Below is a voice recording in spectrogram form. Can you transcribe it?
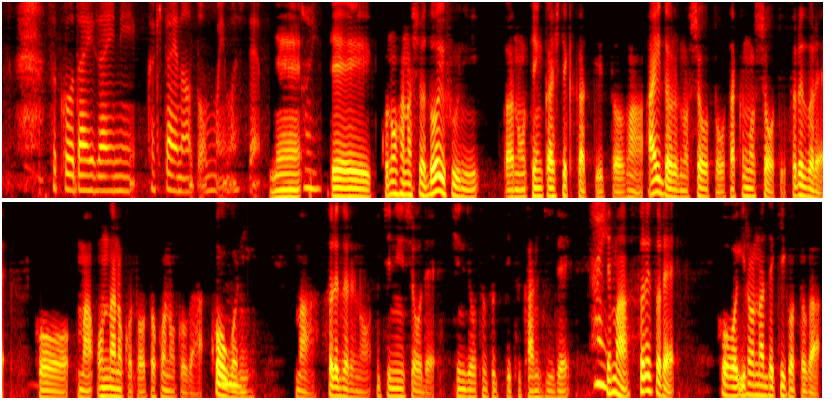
そこを題材に書きたいなと思いまして。ね。はい。で、この話はどういうふうにあの展開していくかっていうと、まあ、アイドルのショーとオタクのショーって、それぞれ、こう、まあ、女の子と男の子が交互に、まあ、それぞれの一人称で心情を綴っていく感じで、はいで、。まあ、それぞれ、こう、いろんな出来事が、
